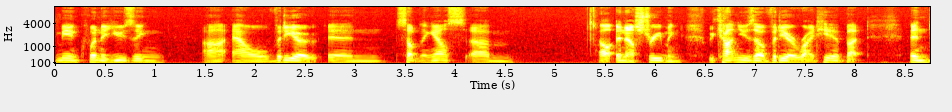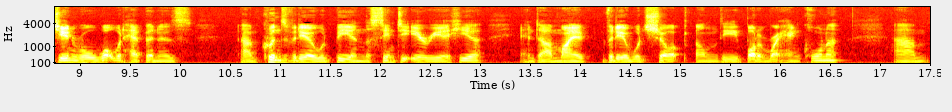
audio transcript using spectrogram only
me and Quinn are using uh, our video in something else, um, uh, in our streaming, we can't use our video right here. But in general, what would happen is um, Quinn's video would be in the center area here, and uh, my video would show up on the bottom right hand corner. Um,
